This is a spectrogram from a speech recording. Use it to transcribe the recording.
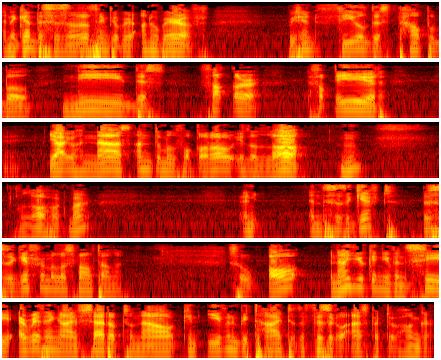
And again, this is another thing that we're unaware of. We didn't feel this palpable need, this faqr, faqir. Ya ayuhan nas antumul fuqara ilallah. Hmm? Allahu Akbar. And, and this is a gift. This is a gift from Allah subhanahu wa ta'ala. So all, now you can even see everything I've said up to now can even be tied to the physical aspect of hunger.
